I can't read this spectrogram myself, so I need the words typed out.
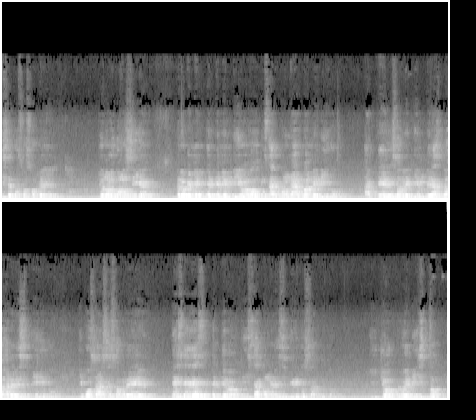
y se posó sobre él. Yo no lo conocía, pero el que me envió a bautizar con agua me dijo, aquel sobre quien veas bajar el Espíritu y posarse sobre él, ese es el que bautiza con el Espíritu Santo. Y yo lo he visto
